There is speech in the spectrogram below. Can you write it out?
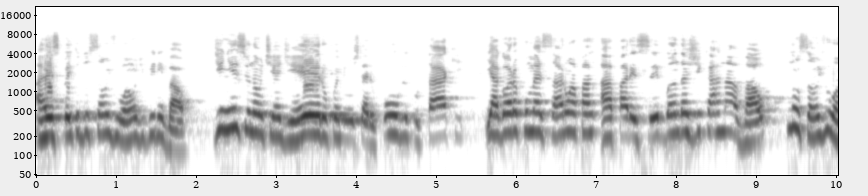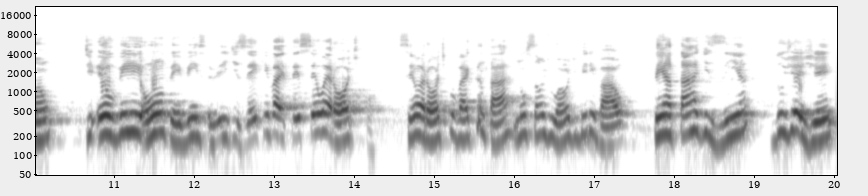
a respeito do São João de Birimbau. De início não tinha dinheiro, foi Ministério Público, TAC, e agora começaram a, a aparecer bandas de carnaval no São João. Eu vi ontem, vi, vi dizer que vai ter seu erótico. Seu erótico vai cantar no São João de Birimbau. Tem a tardezinha do GG,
